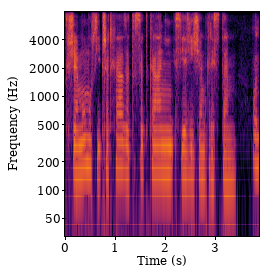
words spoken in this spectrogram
Všemu musí předcházet setkání s Ježíšem Kristem. E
